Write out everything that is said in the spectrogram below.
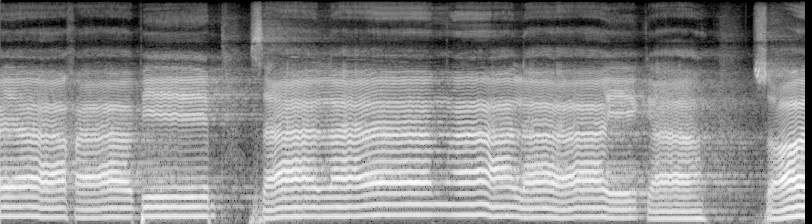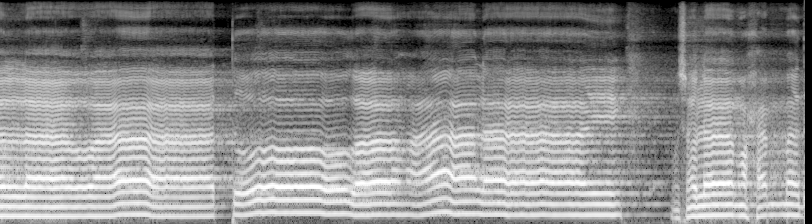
Ya Habib salam alaika. Salawatullah alaik Wassalamu Muhammad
